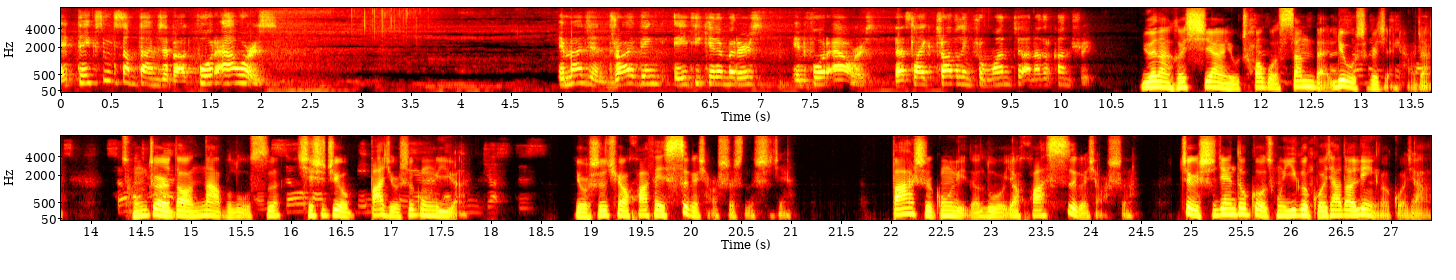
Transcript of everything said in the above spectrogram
It takes me sometimes about four hours. Imagine driving 80 kilometers in four hours. That's like traveling from one to another country. 约旦河西岸有超过三百六十个检查站，从这儿到那不鲁斯其实只有八九十公里远，有时却要花费四个小时的时间。八十公里的路要花四个小时，这个时间都够从一个国家到另一个国家了。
